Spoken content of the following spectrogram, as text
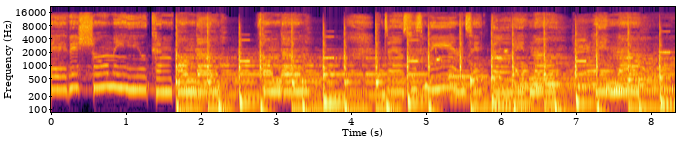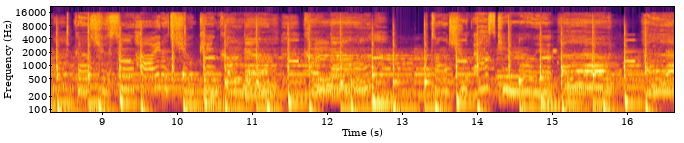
Baby, show me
